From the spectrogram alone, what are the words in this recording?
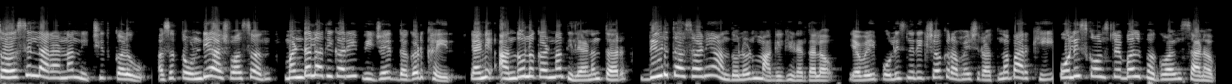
तहसीलदारांना निश्चित कळवू असं तोंडी आश्वासन मंडल अधिकारी विजय दगडखैर यांनी आंदोलकांना दिल्यानंतर दीड तासाने आंदोलन मागे घेण्यात आलं. यावेळी पोलीस निरीक्षक रमेश रत्नपारखी पोलीस कॉन्स्टेबल भगवान साणप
